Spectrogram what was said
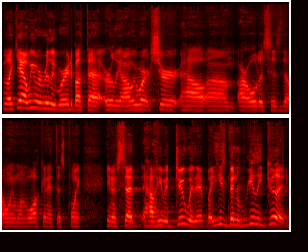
We're like, "Yeah, we were really worried about that early on. We weren't sure how um, our oldest is the only one walking at this point. You know, said how he would do with it, but he's been really good."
